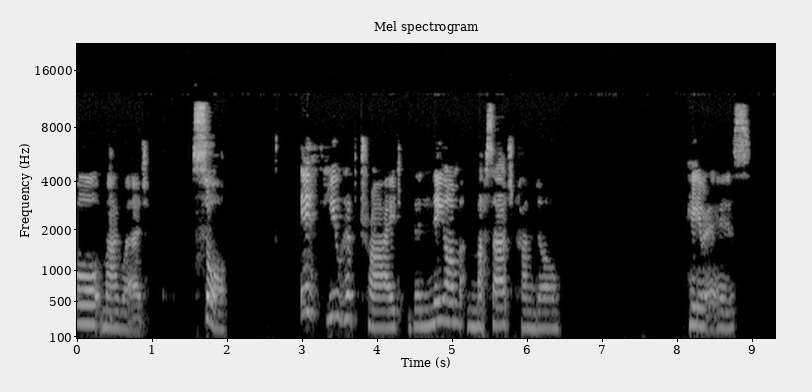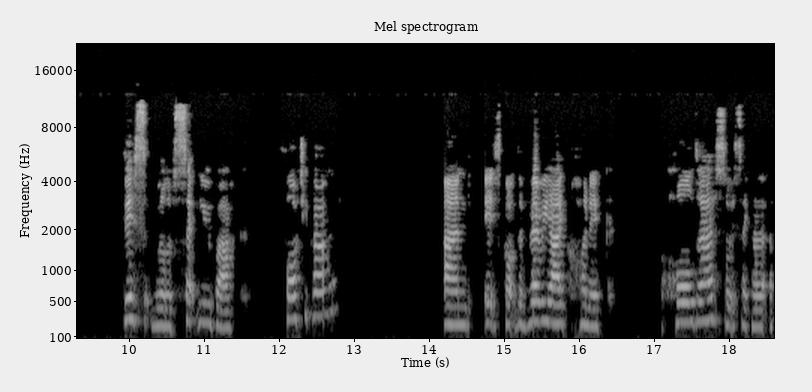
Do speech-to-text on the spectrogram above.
Oh my word. So, if you have tried the Neom Massage Candle, here it is. This will have set you back £40 and it's got the very iconic holder so it's like a, a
